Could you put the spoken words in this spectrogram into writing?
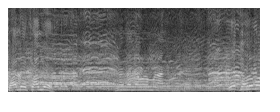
ચાલે ચાલે ના ના ના મને એ ધરો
